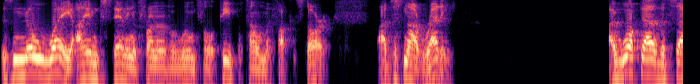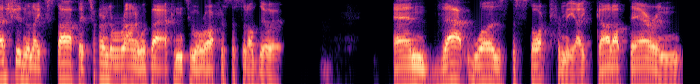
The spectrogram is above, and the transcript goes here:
There's no way I am standing in front of a room full of people telling my fucking story. I'm just not ready. I walked out of the session and I stopped. I turned around and went back into her office. I said, I'll do it. And that was the start for me. I got up there and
